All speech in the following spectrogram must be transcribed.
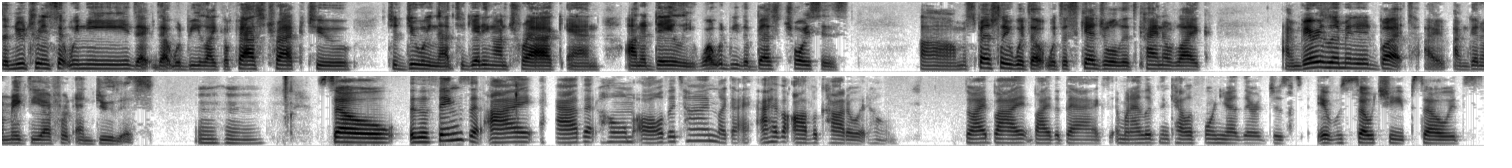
the nutrients that we need that, that would be like a fast track to to doing that to getting on track and on a daily what would be the best choices um, especially with a with a schedule that's kind of like i'm very limited but I, i'm going to make the effort and do this hmm So the things that I have at home all the time, like I, I have an avocado at home. So I buy it by the bags. And when I lived in California, they're just it was so cheap. So it's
